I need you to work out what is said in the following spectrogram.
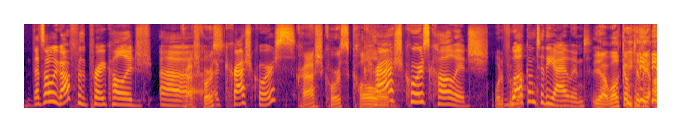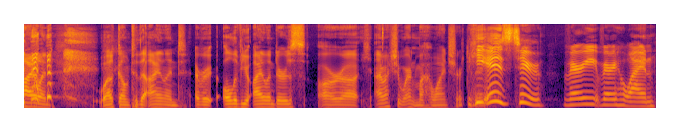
that's all we got for the Prairie College uh, Crash course? Crash course. Crash course call. Crash Course College. What if we Welcome to the island. Yeah, welcome to the island. Welcome to the island. Every all of you islanders are. Uh, I'm actually wearing my Hawaiian shirt. Today. He is too. Very, very Hawaiian.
